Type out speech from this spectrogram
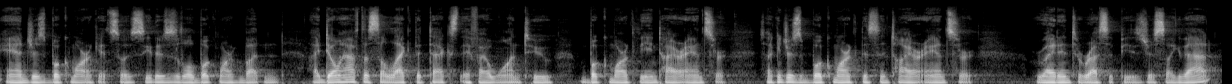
and just bookmark it. So see, there's a little bookmark button. I don't have to select the text if I want to bookmark the entire answer. So I can just bookmark this entire answer right into recipes, just like that.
